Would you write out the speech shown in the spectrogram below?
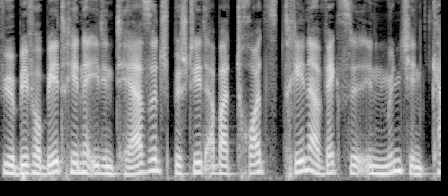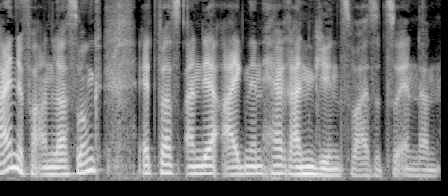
Für BVB-Trainer Edin Terzic besteht aber trotz Trainerwechsel in München keine Veranlassung, etwas an der eigenen Herangehensweise zu ändern.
